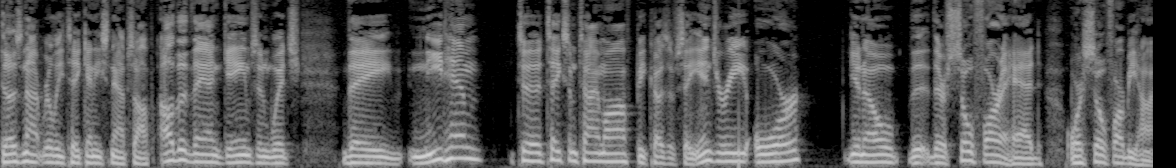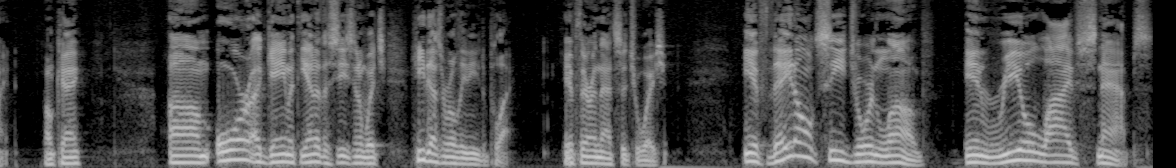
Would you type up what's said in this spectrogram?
does not really take any snaps off other than games in which they need him to take some time off because of, say, injury or, you know, they're so far ahead or so far behind. Okay, um, or a game at the end of the season in which he doesn't really need to play if they're in that situation. If they don't see Jordan Love in real live snaps,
